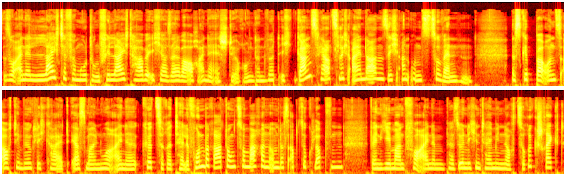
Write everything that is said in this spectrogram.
so eine leichte Vermutung, vielleicht habe ich ja selber auch eine Essstörung, dann würde ich ganz herzlich einladen, sich an uns zu wenden. Es gibt bei uns auch die Möglichkeit, erstmal nur eine kürzere Telefonberatung zu machen, um das abzuklopfen, wenn jemand vor einem persönlichen Termin noch zurückschreckt.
